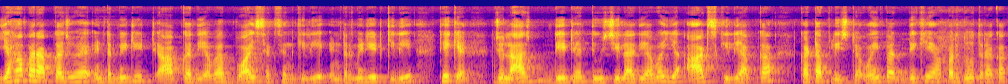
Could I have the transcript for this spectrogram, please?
यहाँ पर आपका जो है इंटरमीडिएट आपका दिया हुआ है बॉयज़ सेक्शन के लिए इंटरमीडिएट के लिए, ठीक है? जो लास्ट डेट है तीस जिला दिया हुआ है, या आर्ट्स के लिए आपका कट ऑफ़ लिस्ट है। वहीं पर देखिए, यहाँ पर दो तरह का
